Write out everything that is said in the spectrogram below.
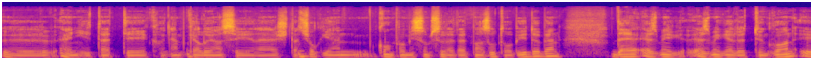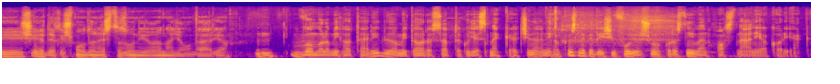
ö, enyhítették, hogy nem kell olyan széles, tehát sok ilyen kompromisszum született az utóbbi időben, de ez még, ez még előttünk van, és érdekes módon ezt az Unió nagyon várja. Mhm. Van valami határidő, amit arra szabtak, hogy ezt meg kell csinálni? Ha közlekedési folyosó, akkor azt nyilván használni akarják.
